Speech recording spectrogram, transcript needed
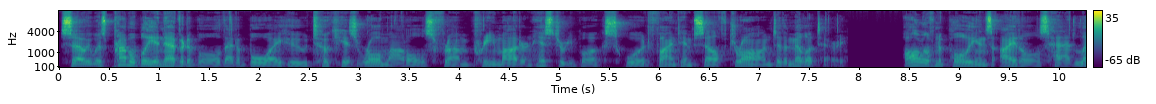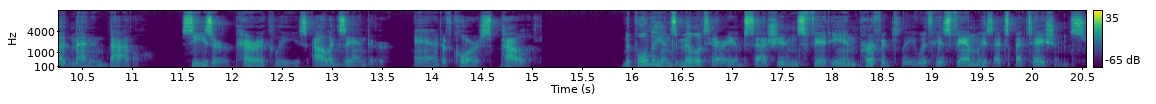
So it was probably inevitable that a boy who took his role models from pre modern history books would find himself drawn to the military. All of Napoleon's idols had led men in battle Caesar, Pericles, Alexander, and, of course, Paoli. Napoleon's military obsessions fit in perfectly with his family's expectations.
